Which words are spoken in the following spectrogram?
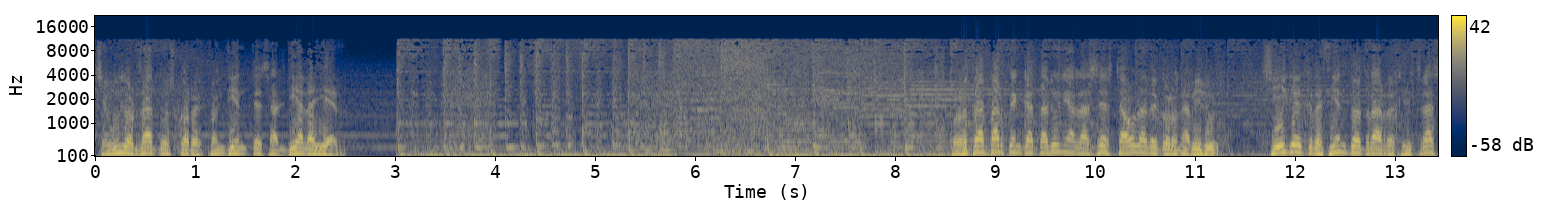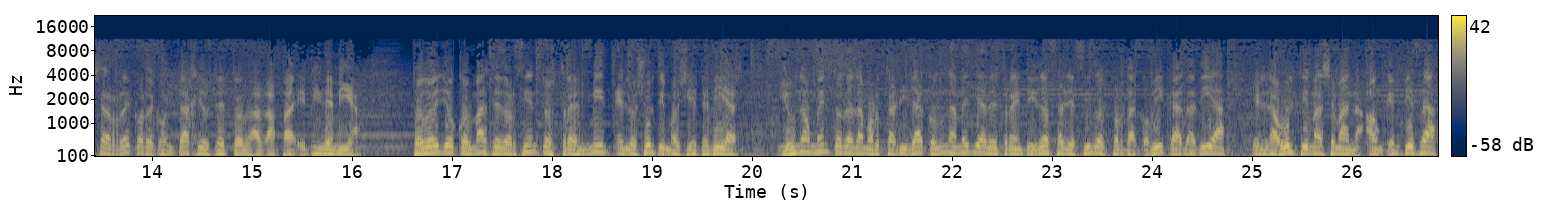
según los datos correspondientes al día de ayer. Por otra parte, en Cataluña la sexta ola de coronavirus sigue creciendo tras registrarse el récord de contagios de toda la epidemia. Todo ello con más de 203.000 en los últimos siete días y un aumento de la mortalidad con una media de 32 fallecidos por la COVID cada día en la última semana, aunque empieza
